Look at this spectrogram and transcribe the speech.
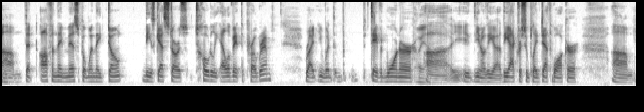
Um, that often they miss, but when they don't, these guest stars totally elevate the program. Right, you went David Warner, Oh, yeah. uh, you, you know the uh, the actress who played Deathwalker, um,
